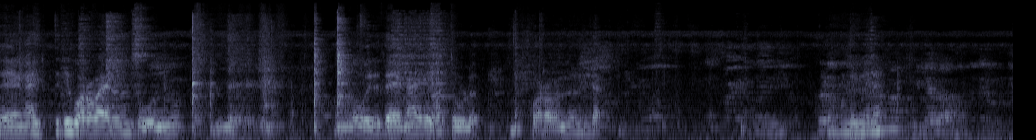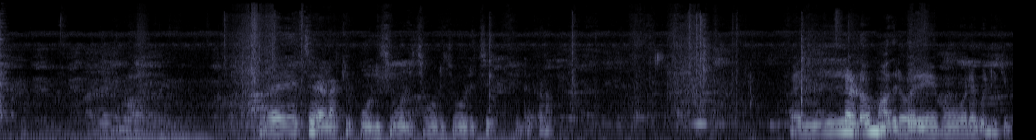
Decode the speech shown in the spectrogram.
തേങ്ങ ഇത്തിരി കുറവായിരുന്നു തോന്നുന്നു. നമ്മൾ ഒരു തേങ്ങയെ എടുത്തോളൂ കുറവൊന്നുമില്ല. നമ്മളിങ്ങനെ കുറേശ്ശെ ഇളക്കി പൊടിച്ച് പൊടിച്ച് പൊടിച്ച് പൊടിച്ച് എടുക്കണം. അപ്പം എല്ലായിടവും മധുരം ഒരേപോലെ പിടിക്കും.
